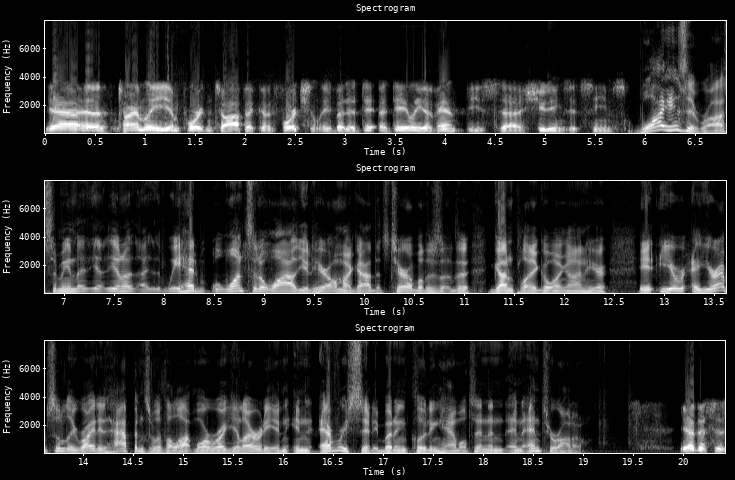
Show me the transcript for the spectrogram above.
Yeah, a timely, important topic, unfortunately, but a, da- a daily event. These uh, shootings, it seems. Why is it, Ross? I mean, uh, you know, uh, we had once in a while you'd hear, "Oh my God, that's terrible." There's uh, the gunplay going on here. It, you're you're absolutely right. It happens with a lot more regularity in, in every city, but including Hamilton and, and, and Toronto. Yeah, this is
